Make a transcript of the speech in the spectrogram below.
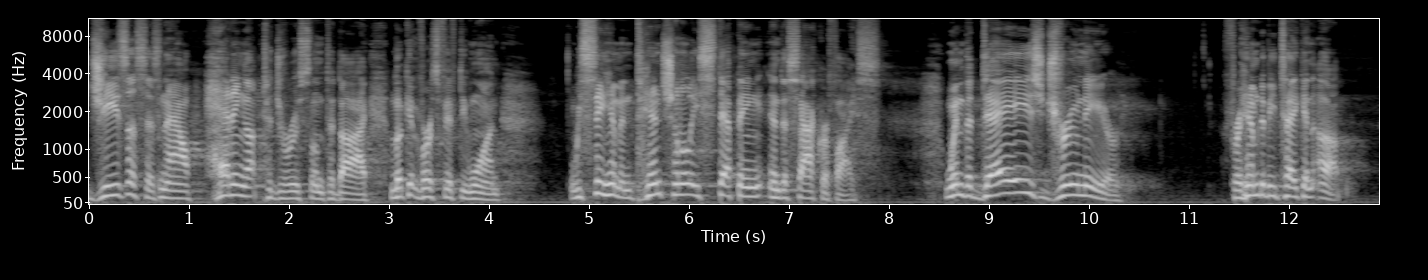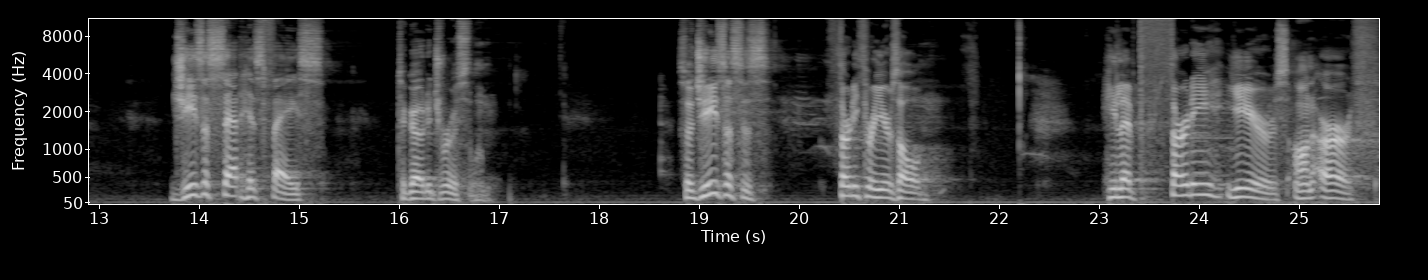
Jesus is now heading up to Jerusalem to die. Look at verse 51. We see him intentionally stepping into sacrifice. When the days drew near for him to be taken up, Jesus set his face to go to Jerusalem. So Jesus is 33 years old. He lived 30 years on earth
